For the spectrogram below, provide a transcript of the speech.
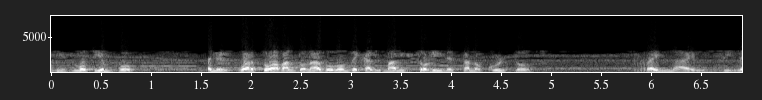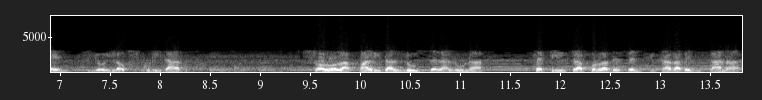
Al mismo tiempo, en el cuarto abandonado donde Calimán y Solín están ocultos, reina el silencio y la oscuridad. Solo la pálida luz de la luna se filtra por la desvencijada ventana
